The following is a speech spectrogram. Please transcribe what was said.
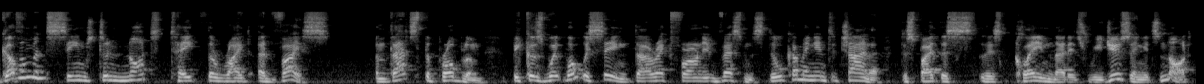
Government seems to not take the right advice. And that's the problem because what we're seeing, direct foreign investment still coming into China, despite this, this claim that it's reducing, it's not.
